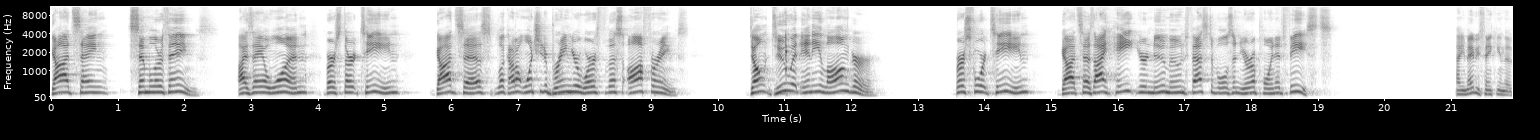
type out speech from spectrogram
God saying similar things. Isaiah 1, verse 13, God says, Look, I don't want you to bring your worthless offerings. Don't do it any longer. Verse 14, God says, I hate your new moon festivals and your appointed feasts. Now, you may be thinking that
